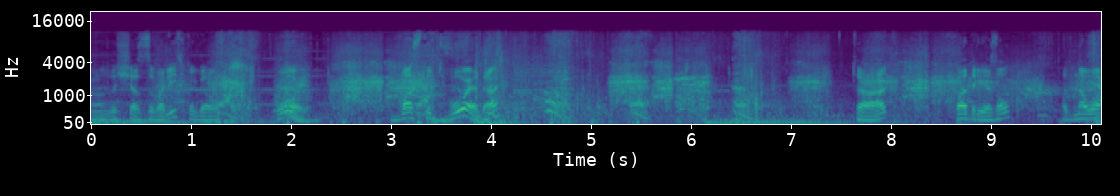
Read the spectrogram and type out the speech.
Его надо сейчас завалить, когда вот... Ой, вас тут двое, да? Так, подрезал одного.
